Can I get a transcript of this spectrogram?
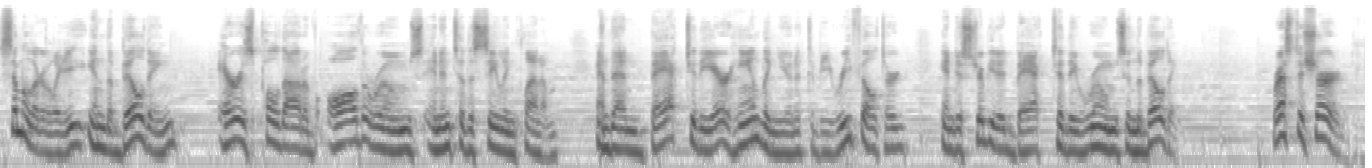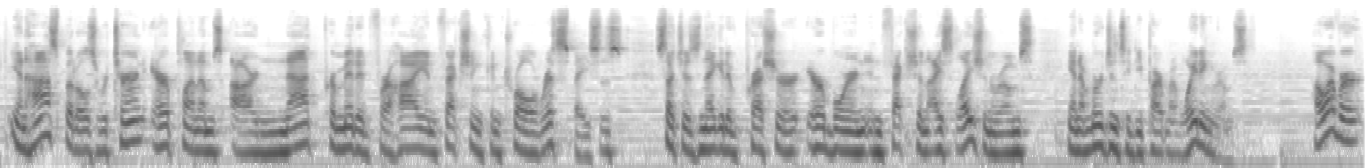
Similarly, in the building, air is pulled out of all the rooms and into the ceiling plenum, and then back to the air handling unit to be refiltered and distributed back to the rooms in the building. Rest assured, in hospitals, return air plenums are not permitted for high infection control risk spaces, such as negative pressure airborne infection isolation rooms and emergency department waiting rooms. However,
